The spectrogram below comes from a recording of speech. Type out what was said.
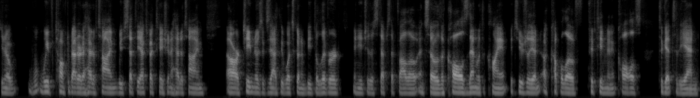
you know we've talked about it ahead of time we've set the expectation ahead of time our team knows exactly what's going to be delivered in each of the steps that follow and so the calls then with the client it's usually a, a couple of 15 minute calls to get to the end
